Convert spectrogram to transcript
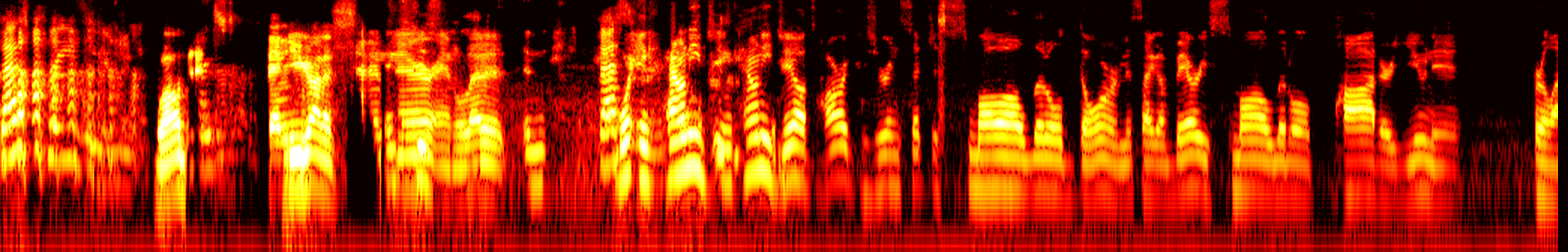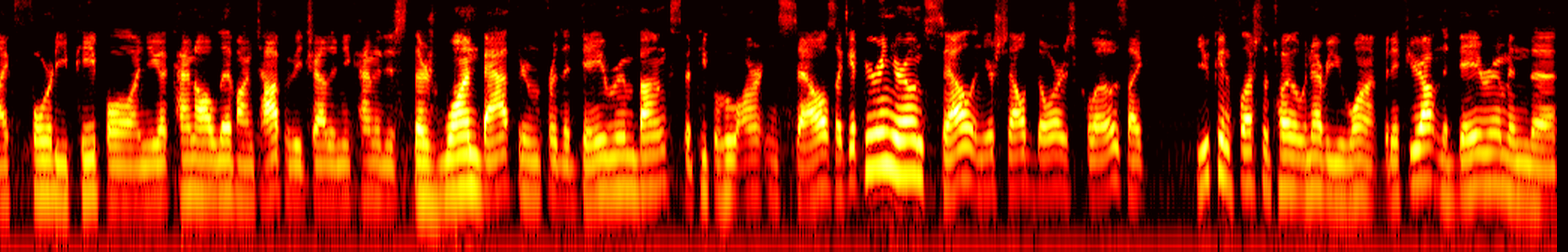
That's crazy to me. Well, then you got to sit in there just, and let it. And, well, in county in county jail, it's hard because you're in such a small little dorm. It's like a very small little pod or unit for like 40 people, and you kind of all live on top of each other. And you kind of just there's one bathroom for the day room bunks, the people who aren't in cells. Like if you're in your own cell and your cell door is closed, like you can flush the toilet whenever you want. But if you're out in the day room and the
